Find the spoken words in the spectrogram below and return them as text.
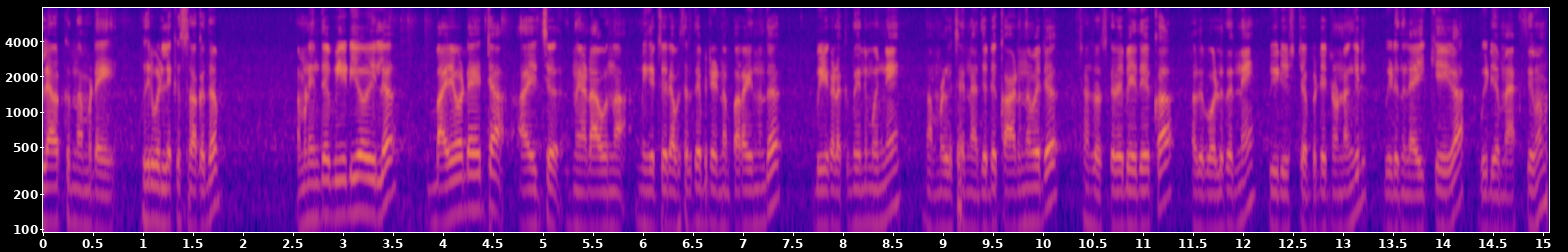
എല്ലാവർക്കും നമ്മുടെ പുതിയ വീട്ടിലേക്ക് സ്വാഗതം. നമ്മൾ ഇന്നത്തെ വീഡിയോയിൽ ബയോഡേറ്റ അയച്ച് നേടാവുന്ന മികച്ചൊരു അവസരത്തെ പറ്റിയാണ് പറയുന്നത്. വീഡിയോ കിടക്കുന്നതിന് മുന്നേ നമ്മൾ ചെന്ന ആദ്യമായിട്ട് കാണുന്നവർ ചാനൽ സബ്സ്ക്രൈബ് ചെയ്തേക്കുക. അതുപോലെ തന്നെ വീഡിയോ ഇഷ്ടപ്പെട്ടിട്ടുണ്ടെങ്കിൽ വീഡിയോ ഒന്ന് ലൈക്ക് ചെയ്യുക വീഡിയോ മാക്സിമം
